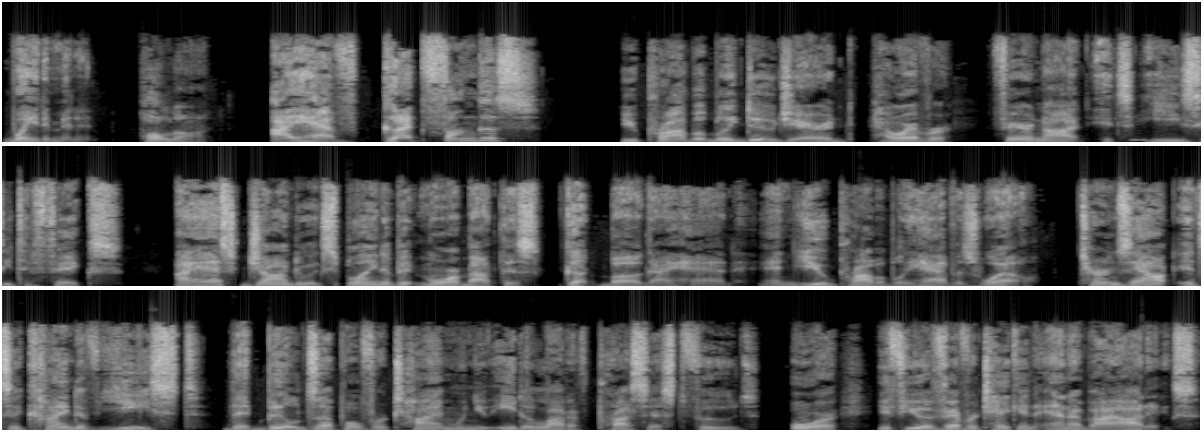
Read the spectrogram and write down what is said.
Wait a minute. Hold on. I have gut fungus? You probably do, Jared. However, fear not, it's easy to fix. I asked John to explain a bit more about this gut bug I had, and you probably have as well. Turns out it's a kind of yeast that builds up over time when you eat a lot of processed foods, or if you have ever taken antibiotics,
